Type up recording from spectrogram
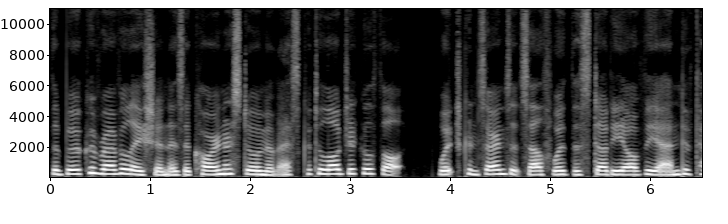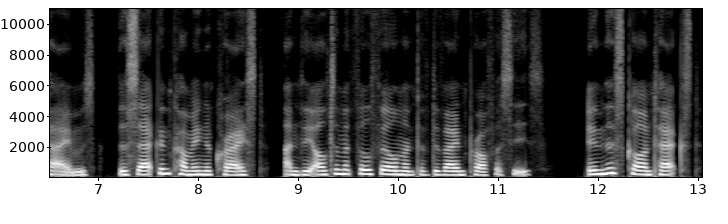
The book of Revelation is a cornerstone of eschatological thought, which concerns itself with the study of the end of times, the second coming of Christ, and the ultimate fulfillment of divine prophecies. In this context,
